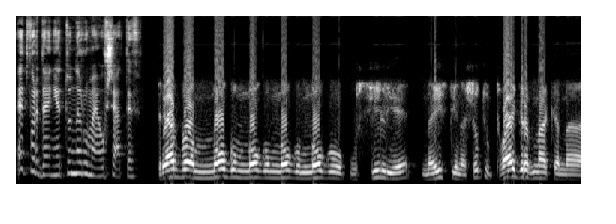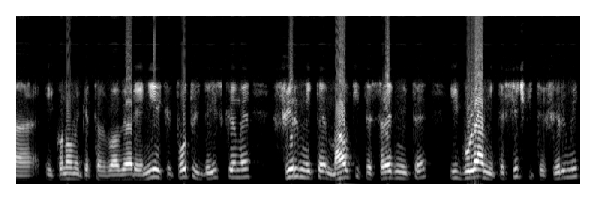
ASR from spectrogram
е твърдението на Ромео Шатев. Трябва много, много, много, много усилие, наистина, защото това е гръбнака на економиката в България. Ние каквото и да искаме, фирмите, малките, средните и голямите, всичките фирми,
